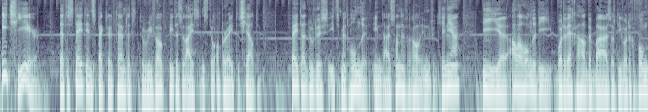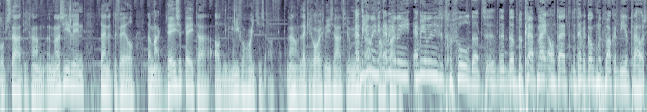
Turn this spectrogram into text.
each year that the state inspector attempted to revoke PETA's license to operate the shelter. PETA doet dus iets met honden in Duitsland en vooral in Virginia. Die, eh, alle honden die worden weggehaald bij of die worden gevonden op straat... die gaan een asiel in. Zijn er te veel, dan maakt deze PETA al die lieve hondjes af. Nou, lekkere organisatie om mensen Hebben jullie, hebben, jullie, hebben jullie niet het gevoel dat, eh, dat... Dat bekruipt mij altijd. Dat heb ik ook met Wakker Dier trouwens.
